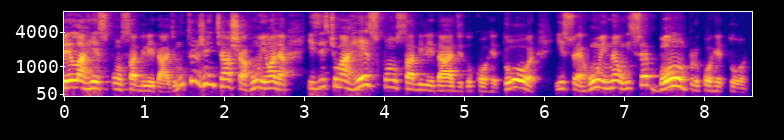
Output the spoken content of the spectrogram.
pela responsabilidade. Muita gente acha ruim, olha, existe uma responsabilidade do corretor, isso é ruim. Não, isso é bom para o corretor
